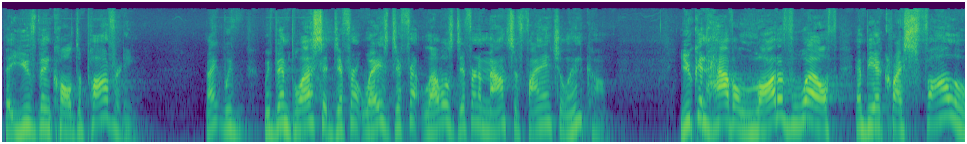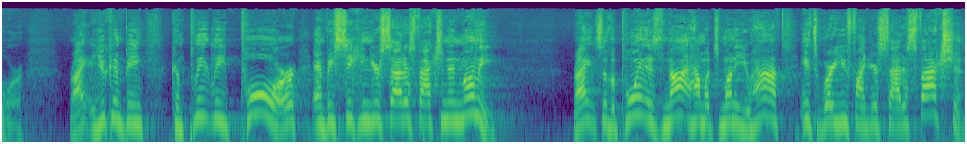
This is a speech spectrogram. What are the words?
that you've been called to poverty. Right? We've, we've been blessed at different ways, different levels, different amounts of financial income. You can have a lot of wealth and be a Christ follower right? You can be completely poor and be seeking your satisfaction in money, right? So the point is not how much money you have, it's where you find your satisfaction,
